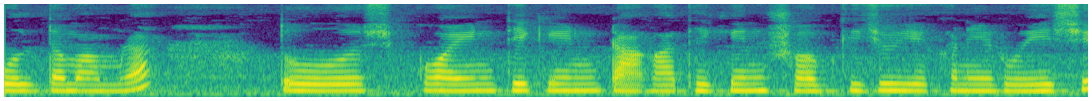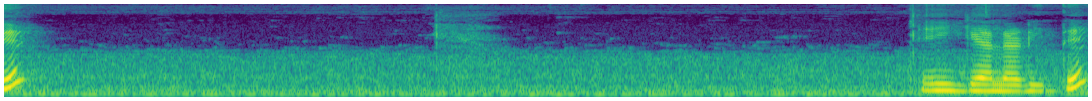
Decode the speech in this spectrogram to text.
বলতাম আমরা, তো কয়েন থেকে টাকা থেকে সব কিছুই এখানে রয়েছে। এই গ্যালারিতে।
